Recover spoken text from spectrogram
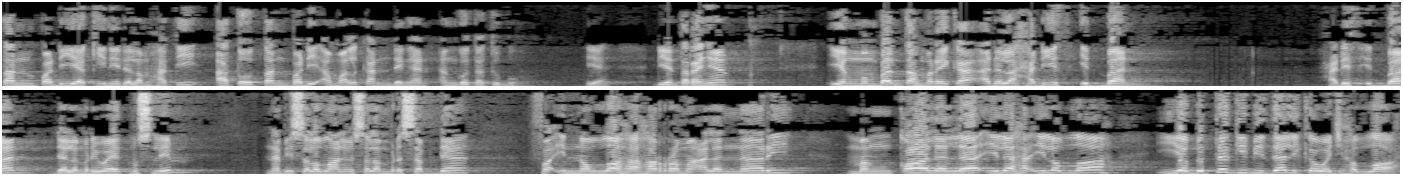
tanpa diyakini dalam hati atau tanpa diamalkan dengan anggota tubuh. Iya. Di antaranya yang membantah mereka adalah hadis Idban. Hadis Idban dalam riwayat Muslim Nabi sallallahu alaihi wasallam bersabda, "Fa inna Allah harrama 'alan nari man qala la ilaha illallah yabtagi bidzalika wajh Allah."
